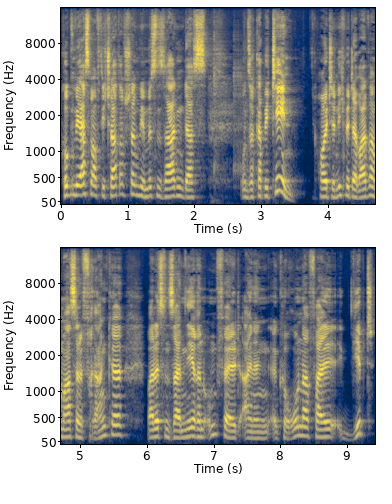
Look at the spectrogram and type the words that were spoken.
Gucken wir erstmal auf die Chartaufstellung. Wir müssen sagen, dass unser Kapitän heute nicht mit dabei war, Marcel Franke, weil es in seinem näheren Umfeld einen äh, Corona-Fall gibt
